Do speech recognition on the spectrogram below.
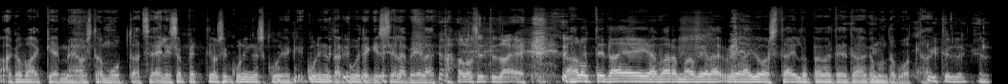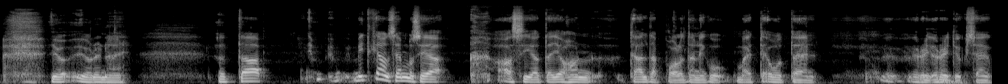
aika vaikea meidän on sitä muuttaa. Että se Elisabetti on se kuningas kuitenkin, kuningatar kuitenkin siellä vielä. Että Halusitte tai ei. Haluttiin tai ei ja varmaan vielä, vielä juo sitä iltapäiväteitä aika monta vuotta. kyllä, kyllä. Ju, juuri näin. Tota, Mitkä on semmoisia asioita, johon tältä puolelta, niin kun menette uuteen yritykseen,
